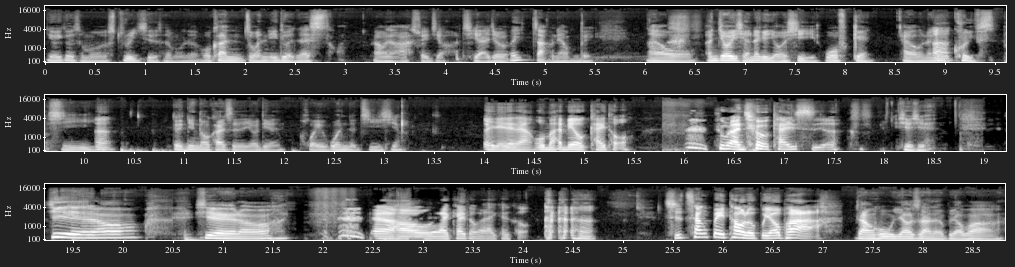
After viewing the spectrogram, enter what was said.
有一个什么 Street 什么的，我看昨天一堆人在扫，然后啊睡觉起来就哎涨两倍。还有 很久以前那个游戏 Wolf Game。还有那个 Creeps 蜥蜴，嗯，最近都开始有点回温的迹象。哎，等等等，我们还没有开头，突然就开始了。谢谢，谢喽，谢喽。大家好，我来开头，我来开口。持仓被套了不要怕，账户腰斩了不要怕，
